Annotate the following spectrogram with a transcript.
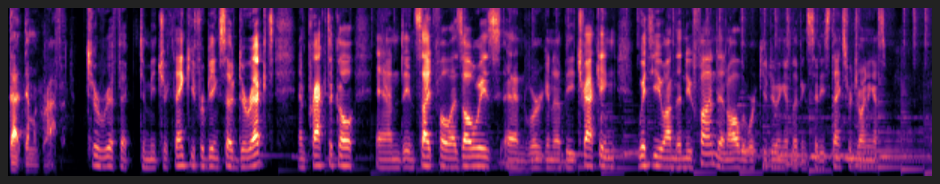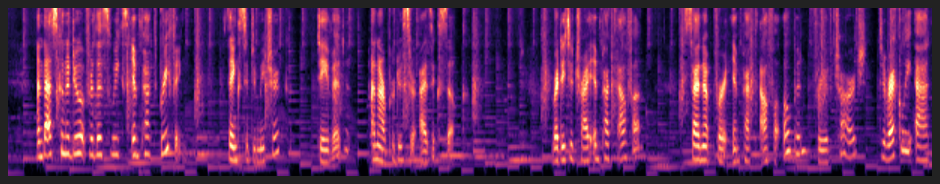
that demographic. Terrific, Dimitri. Thank you for being so direct and practical and insightful as always. And we're going to be tracking with you on the new fund and all the work you're doing at Living Cities. Thanks for joining us. And that's going to do it for this week's Impact Briefing. Thanks to Dimitri, David, and our producer, Isaac Silk. Ready to try Impact Alpha? Sign up for Impact Alpha Open free of charge directly at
